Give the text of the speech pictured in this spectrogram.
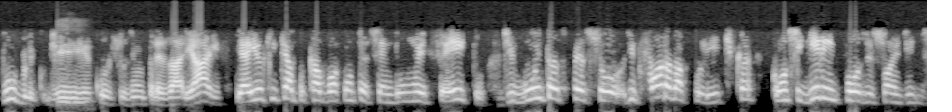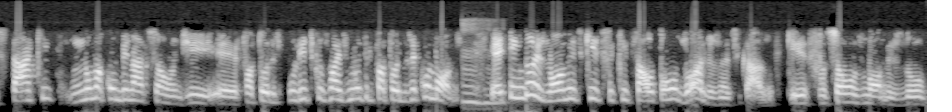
públicos, de hum. recursos empresariais. E aí o que, que acabou acontecendo? Um efeito de muitas pessoas de fora da política conseguirem posições de destaque numa combinação de eh, fatores políticos, mas muito de fatores econômicos. Uhum. E aí tem dois nomes que, que saltam aos olhos nesse caso, que são os nomes do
